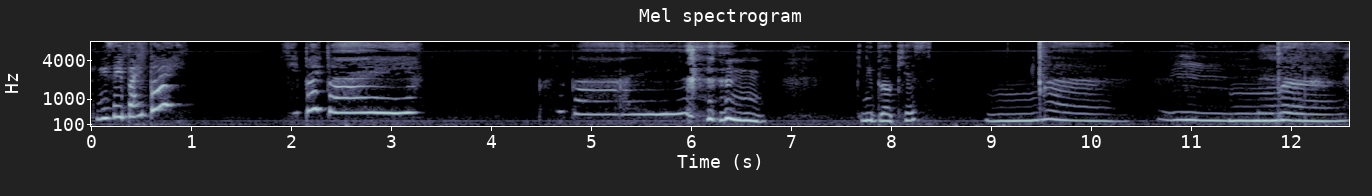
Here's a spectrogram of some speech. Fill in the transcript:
Can you say bye-bye? Say bye-bye. Bye-bye. Can you blow a kiss? Mwah. Mwah.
